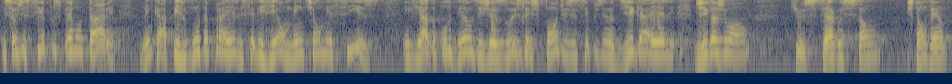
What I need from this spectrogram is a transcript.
os seus discípulos perguntarem: vem cá, pergunta para ele se ele realmente é o Messias enviado por Deus. E Jesus responde os discípulos dizendo: diga a ele, diga a João, que os cegos estão, estão vendo,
